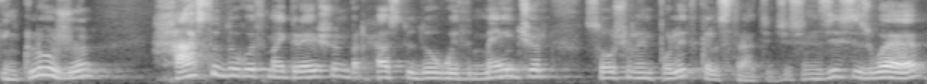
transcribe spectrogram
inclusion has to do with migration, but has to do with major social and political strategies. And this is where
